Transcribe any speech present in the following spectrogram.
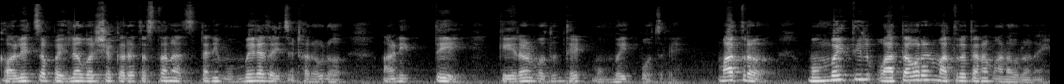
कॉलेजचं पहिलं वर्ष करत असतानाच त्यांनी मुंबईला जायचं ठरवलं आणि ते केरळमधून थेट मुंबईत पोहोचले. मात्र मुंबईतील वातावरण मात्र त्यांना मानवलं नाही.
